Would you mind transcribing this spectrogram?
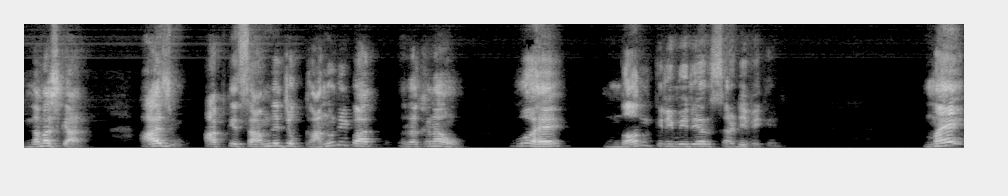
नमस्कार। आज आपके सामने जो कानूनी बात रख रहा हूँ, वो है नॉन क्रिमिनल सर्टिफिकेट मैं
